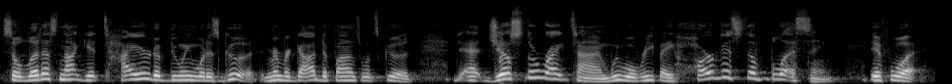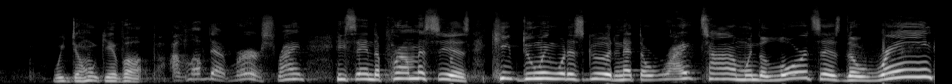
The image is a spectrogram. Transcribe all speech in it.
So let us not get tired of doing what is good. Remember, God defines what's good. At just the right time, we will reap a harvest of blessing if what? We don't give up. I love that verse, right? He's saying the promise is keep doing what is good. And at the right time, when the Lord says the rain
